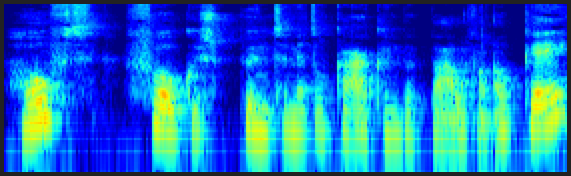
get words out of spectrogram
hoofdfocuspunten met elkaar kunt bepalen. Van oké,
